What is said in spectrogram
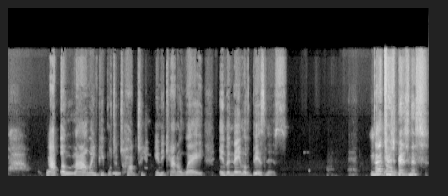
wow. Stop allowing people to talk to you any kind of way in the name of business. not No. just business.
